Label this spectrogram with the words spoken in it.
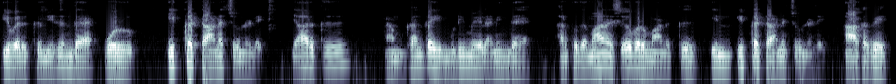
இவருக்கு மிகுந்த ஒரு இக்கட்டான சூழ்நிலை. யாருக்கு? நம் கங்கை முடிமேல் அணிந்த அற்புதமான சிவபெருமானுக்கு இன் இக்கட்டான சூழ்நிலை. ஆகவே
